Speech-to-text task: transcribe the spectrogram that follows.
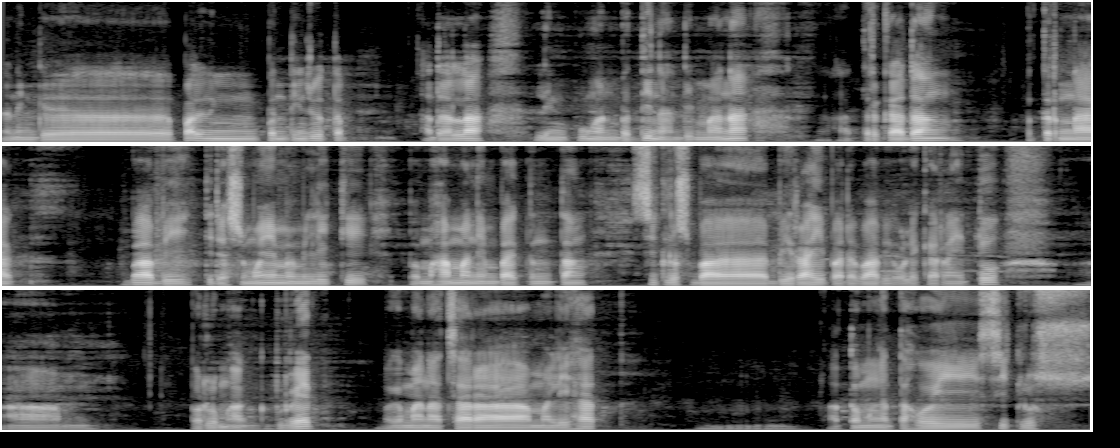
Dan yang ke paling penting juga adalah lingkungan betina di mana ah, terkadang peternak babi tidak semuanya memiliki pemahaman yang baik tentang siklus birahi pada babi. Oleh karena itu um, perlu mengupgrade bagaimana cara melihat atau mengetahui siklus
